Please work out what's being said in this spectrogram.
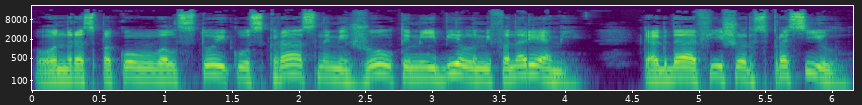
он распаковывал стойку с красными, желтыми и белыми фонарями, когда Фишер спросил,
